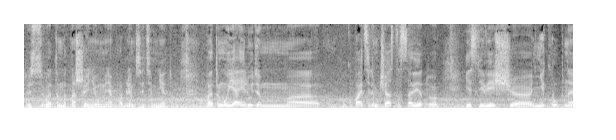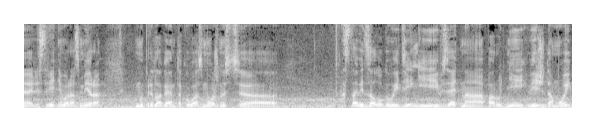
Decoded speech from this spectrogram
То есть в этом отношении у меня проблем с этим нету. Поэтому я и людям, э, покупателям часто советую, если вещь э, не крупная или среднего размера, мы предлагаем такую возможность э, оставить залоговые деньги и взять на пару дней вещь домой,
